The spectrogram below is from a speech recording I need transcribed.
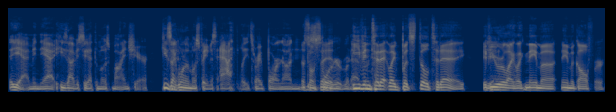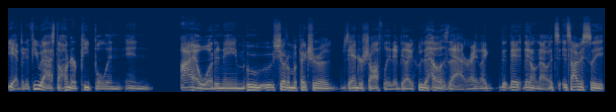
Yeah, I mean, yeah, he's obviously got the most mind share. He's like one of the most famous athletes, right? Bar none. That's what I'm saying. Or whatever. Even today, like, but still today, if you were like, like name a name a golfer, Yeah, but if you asked hundred people in in Iowa to name who showed them a picture of Xander Schauffele, they'd be like, "Who the hell is that?" Right? Like they they they don't know. It's it's obviously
